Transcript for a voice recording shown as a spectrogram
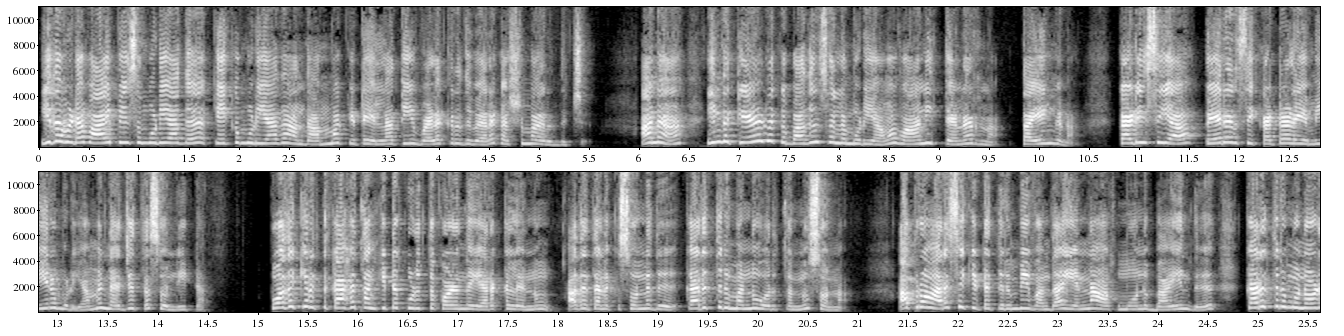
இதை விட வாய் பேச முடியாத கேட்க முடியாத அந்த அம்மா கிட்ட எல்லாத்தையும் விளக்குறது வேற கஷ்டமா இருந்துச்சு. ஆனா இந்த கேள்விக்கு பதில் சொல்ல முடியாம வாணி திணறினா தயங்குனா கடைசியா பேரரசி கட்டளைய மீற முடியாம நெஜத்தை சொல்லிட்டா. புதைக்கிறதுக்காக தங்கிட்ட கொடுத்த குழந்தை இறக்கலன்னும் அதை தனக்கு சொன்னது கருத்திருமன்னு ஒருத்தன்னு சொன்னான். அப்புறம் அரசு கிட்ட திரும்பி வந்தா என்ன ஆகுமோன்னு பயந்து கருத்திருமனோட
